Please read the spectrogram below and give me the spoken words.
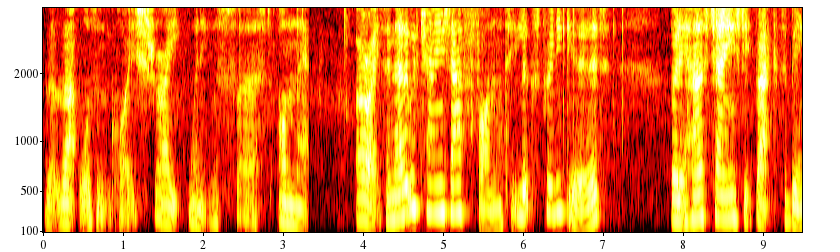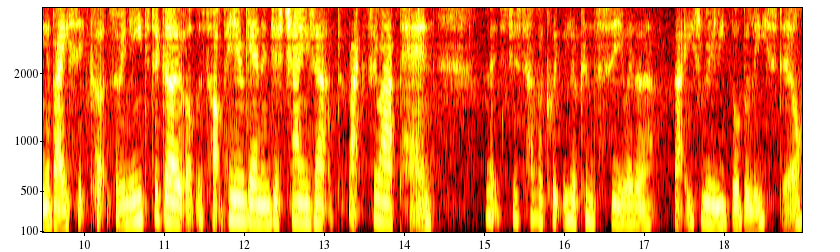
that that wasn't quite straight when it was first on there. Alright, so now that we've changed our font, it looks pretty good. But it has changed it back to being a basic cut. So we need to go up the top here again and just change that back to our pen. Let's just have a quick look and see whether that is really bubbly still.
